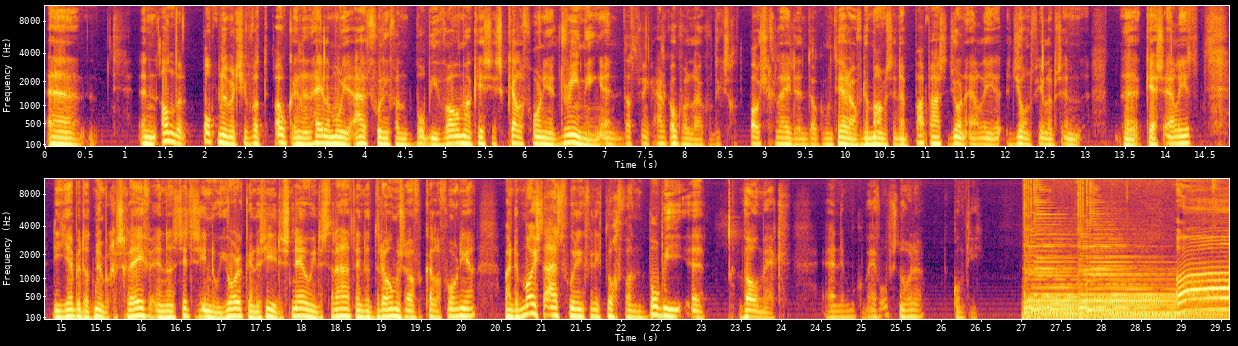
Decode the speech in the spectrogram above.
Eh, Een ander popnummertje wat ook een hele mooie uitvoering van Bobby Womack is... is California Dreaming. En dat vind ik eigenlijk ook wel leuk. Want ik zag een poosje geleden een documentaire over de mamas en de papa's. John, Elliot, John Phillips en eh Cass Elliot. Die hebben dat nummer geschreven. En dan zitten ze in New York en dan zie je de sneeuw in de straat... en dan dromen ze over California. Maar de mooiste uitvoering vind ik toch van Bobby eh Womack. En dan moet ik hem even opsnoren. Komt-ie. All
